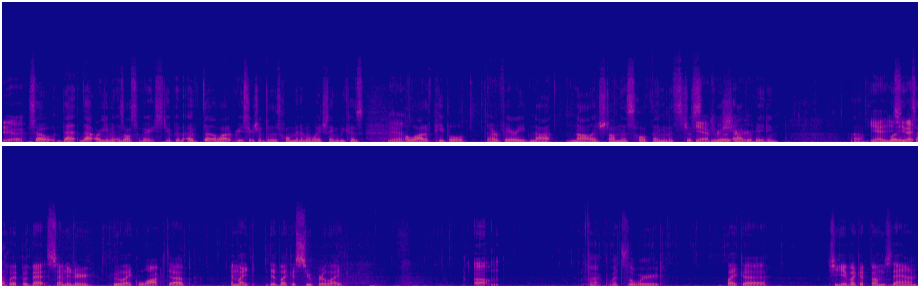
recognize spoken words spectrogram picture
Yeah. So that that argument is also very stupid. I've done a lot of research into this whole minimum wage thing because Yeah. a lot of people are very not knowledged on this whole thing, and it's just Yeah, really sure. aggravating. Yeah, did you see you that say? clip of that senator who like walked up and like did like a super like um fuck, what's the word? Like uh she gave like a thumbs down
